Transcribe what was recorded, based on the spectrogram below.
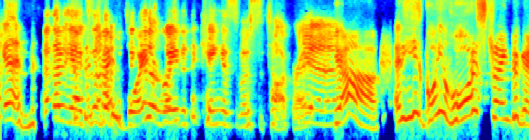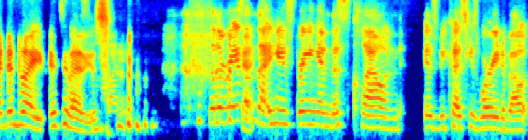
again. And then, yeah, because This there's a particular way that the king is supposed to talk, right? Yeah. Yeah. And he's going horse trying to get it right. It's That's so hilarious. so the reason Okay. that he's bringing in this clown is because he's worried about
